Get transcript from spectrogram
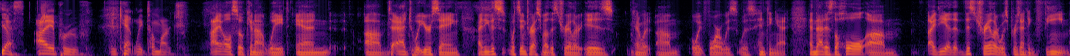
Yes, I approve and can't wait till March. I also cannot wait. And um, to add to what you're saying, I think this what's interesting about this trailer is kind of what um, 084 was was hinting at, and that is the whole um, idea that this trailer was presenting theme.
